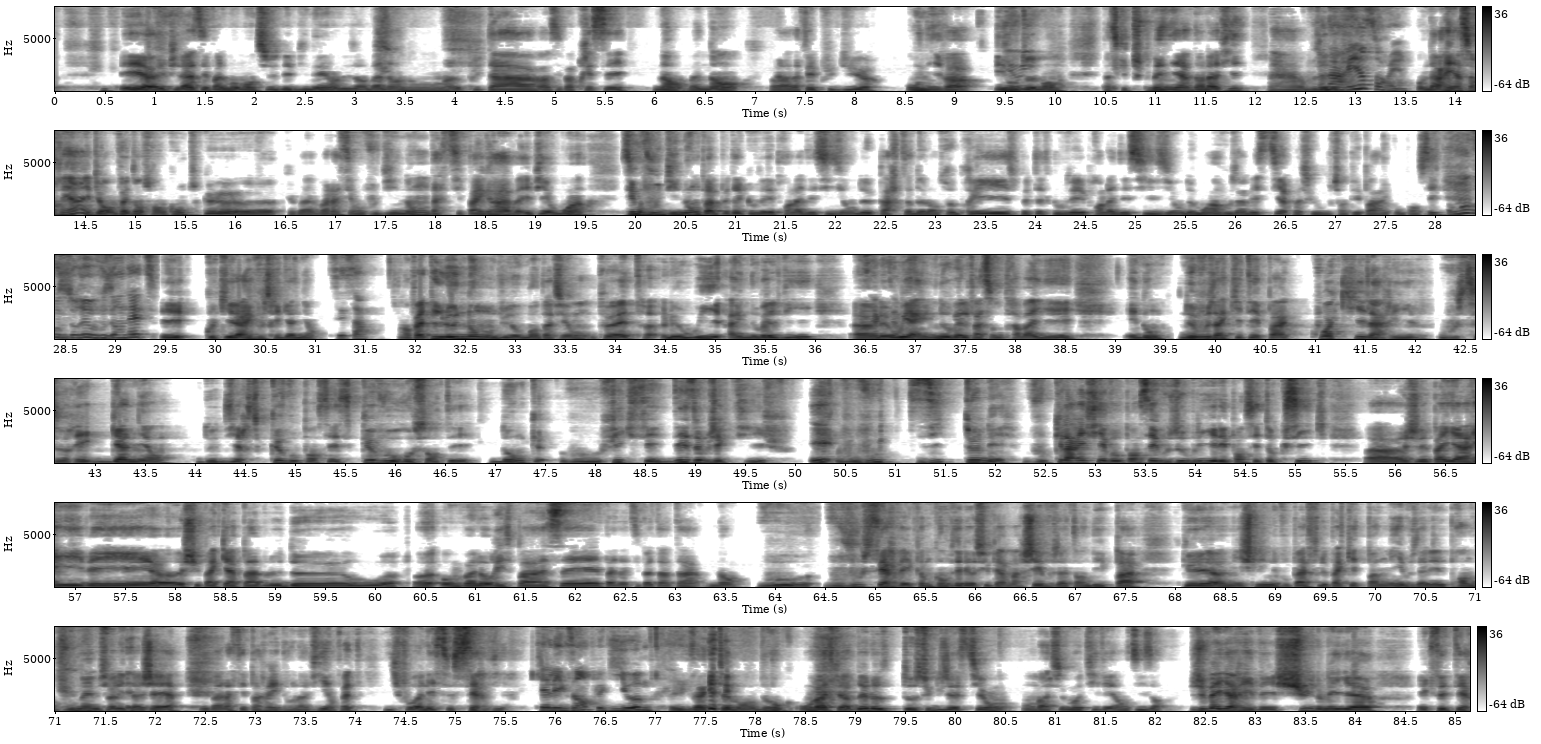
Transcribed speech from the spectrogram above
Et, euh, et puis là c'est pas le moment de se débiner en disant bah non non plus tard c'est pas pressé. Non maintenant voilà on a fait plus dur on y va et on demande parce que de toute manière dans la vie ben, vous on n'a rien sans rien. On n'a rien sans rien et puis en fait on se rend compte que euh, que ben voilà si on vous dit non bah c'est pas grave. Et puis au moins si on vous dit non bah, peut-être que vous allez prendre la décision de partir de l'entreprise peut-être que vous allez prendre la décision de moins vous investir parce que vous vous sentez pas récompensé. Au moins vous saurez où vous en êtes. Et quoi qu'il arrive vous serez gagnant. C'est ça. En fait le non d'une augmentation peut être le oui à une nouvelle vie euh, le oui à une nouvelle façon de travailler. Et donc, ne vous inquiétez pas, quoi qu'il arrive, vous serez gagnant de dire ce que vous pensez, ce que vous ressentez. Donc, vous fixez des objectifs et vous vous y tenez. Vous clarifiez vos pensées, vous oubliez les pensées toxiques, euh, je vais pas y arriver, euh, je suis pas capable de, ou euh, on me valorise pas assez, patati patata. Non, vous vous vous servez comme quand vous allez au supermarché, vous attendez pas que euh, Micheline vous passe le paquet de pain de mie, vous allez le prendre vous-même sur l'étagère. Et ben là c'est pareil dans la vie en fait, il faut aller se servir. Quel exemple, Guillaume Exactement. Donc, on va se faire de l'autosuggestion, on va se motiver en se disant, je vais y arriver, je suis le meilleur, etc.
